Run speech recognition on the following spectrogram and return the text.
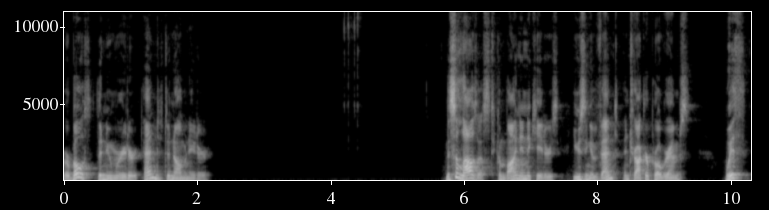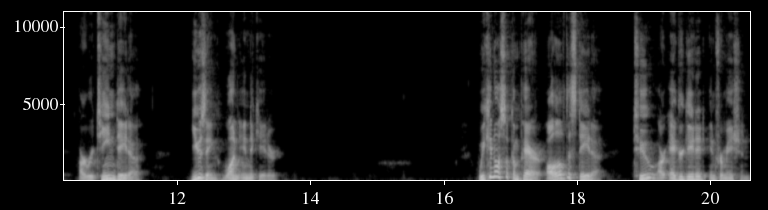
or both the numerator and denominator. This allows us to combine indicators using event and tracker programs with our routine data using one indicator. We can also compare all of this data to our aggregated information.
